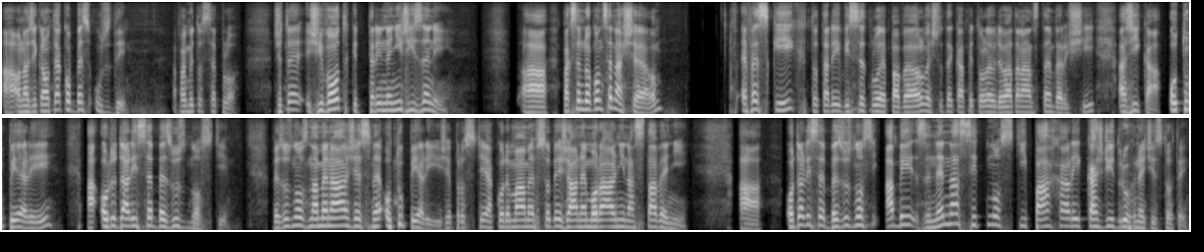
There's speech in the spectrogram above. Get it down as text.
A ona říkala, no to je jako bez úzdy. A pak mi to seplo že to je život, který není řízený. A pak jsem dokonce našel, v Efeských to tady vysvětluje Pavel ve 4. kapitole v 19. verši a říká, otupěli a oddali se bezúznosti. Bezúznost znamená, že jsme otupěli, že prostě jako nemáme v sobě žádné morální nastavení. A oddali se bezúznosti, aby z nenasytnosti páchali každý druh nečistoty.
